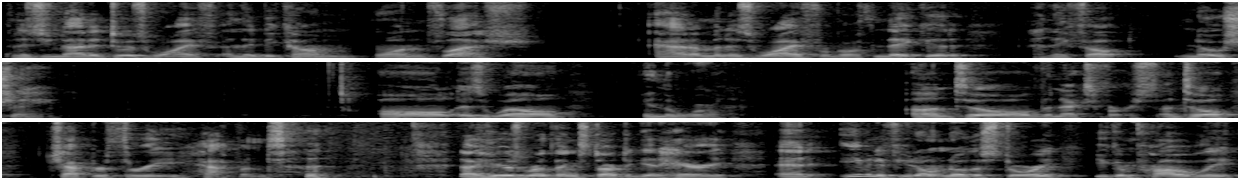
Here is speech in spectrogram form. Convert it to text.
and is united to his wife, and they become one flesh. Adam and his wife were both naked, and they felt no shame. All is well in the world until the next verse, until chapter 3 happens. now, here's where things start to get hairy. And even if you don't know the story, you can probably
